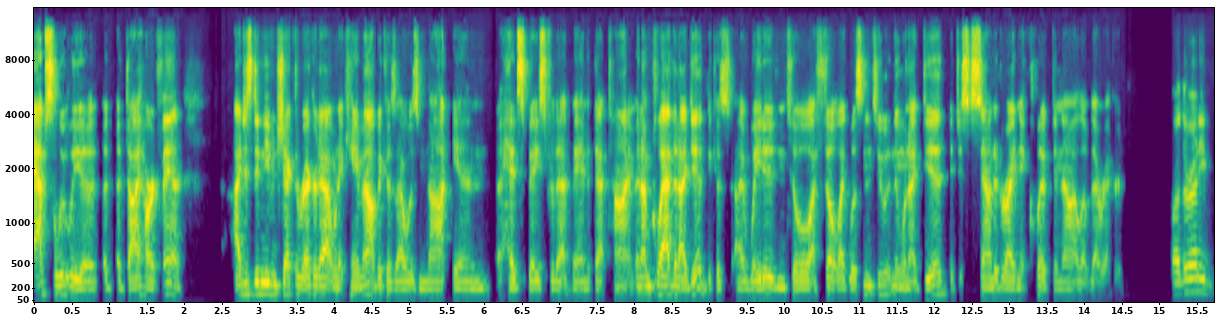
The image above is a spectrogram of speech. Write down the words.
absolutely a, a, a diehard fan, I just didn't even check the record out when it came out because I was not in a headspace for that band at that time. And I'm glad that I did because I waited until I felt like listening to it, and then when I did, it just sounded right and it clicked, and now I love that record. Are there any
